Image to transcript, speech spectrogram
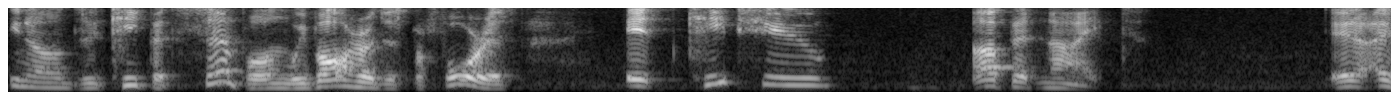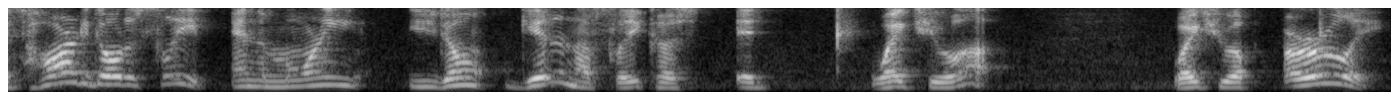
you know, to keep it simple, and we've all heard this before, is it keeps you up at night. It, it's hard to go to sleep, and the morning you don't get enough sleep because it wakes you up, wakes you up early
